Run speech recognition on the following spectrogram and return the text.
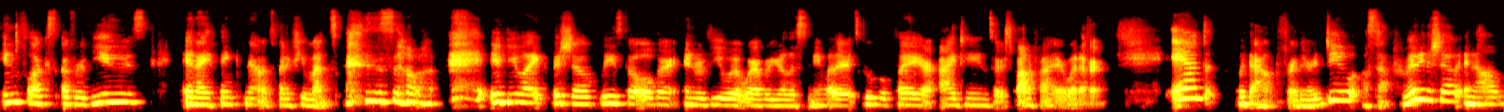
influx of reviews and I think now it's been a few months. so if you like the show, please go over and review it wherever you're listening, whether it's Google Play or iTunes or Spotify or whatever. And without further ado, I'll stop promoting the show and I'll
